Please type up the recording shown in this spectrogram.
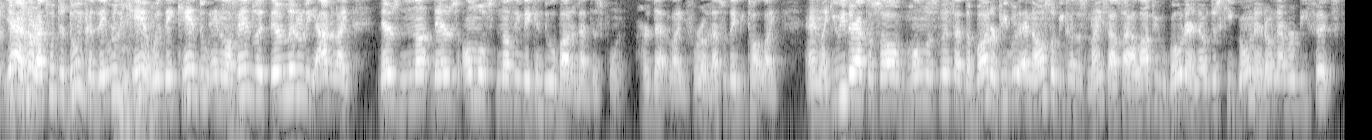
I'm Yeah, no, that's what they're doing because they really can't. They can't do in Los Angeles, they're literally out of like. There's not. There's almost nothing they can do about it at this point. Heard that like for real. That's what they be taught like. And like you either have to solve homelessness at the butt or people, and also because it's nice outside, a lot of people go there and they'll just keep going there. They'll never be fixed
